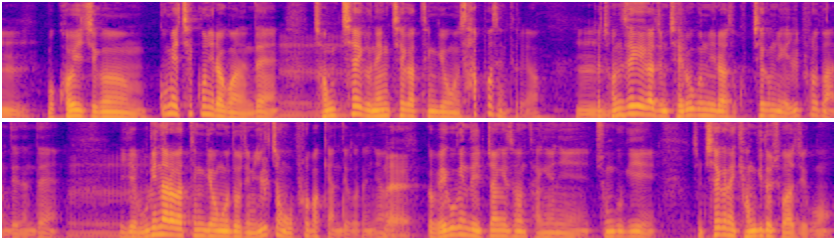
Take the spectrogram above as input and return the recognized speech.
음. 뭐 거의 지금 꿈의 채권이라고 하는데 음. 정책 은행채 같은 경우는 4%래요. 그러니까 전 세계가 지금 제로 금리라서 국채 금리가 1%도 안 되는데 이게 우리나라 같은 경우도 지금 1.5%밖에 안 되거든요. 음. 네. 그러니까 외국인들 입장에서는 당연히 중국이 지금 최근에 경기도 좋아지고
